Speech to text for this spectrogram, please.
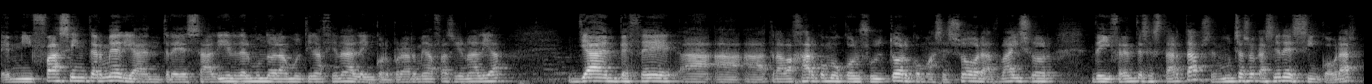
en mi fase intermedia entre salir del mundo de la multinacional e incorporarme a Fasionalia, ya empecé a, trabajar como consultor, como asesor, advisor de diferentes startups, en muchas ocasiones sin cobrar,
